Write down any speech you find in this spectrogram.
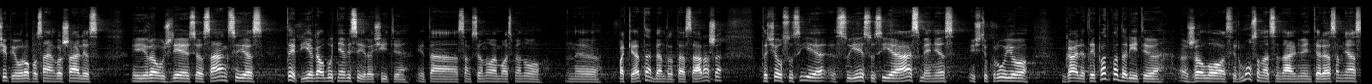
šiaip jau ES šalis yra uždėjusios sankcijas, taip, jie galbūt ne visi įrašyti į tą sankcionuojamo asmenų paketą, bendrą tą sąrašą, tačiau susiję, su jais susiję asmenys iš tikrųjų gali taip pat padaryti žalos ir mūsų nacionaliniam interesam, nes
